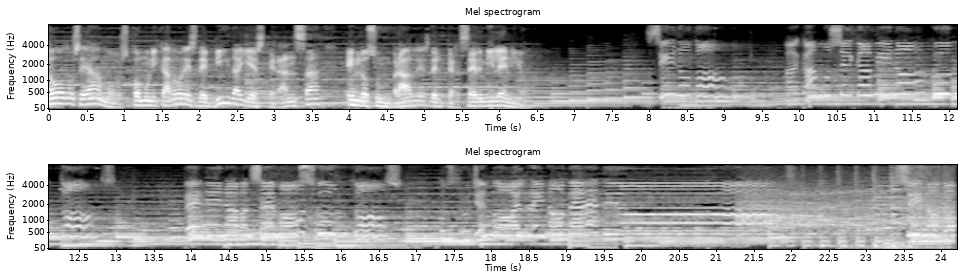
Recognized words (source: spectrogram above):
todos seamos comunicadores de vida y esperanza en los umbrales del tercer milenio. Hagamos el camino juntos, ven, avancemos juntos, construyendo el reino de Dios. no,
